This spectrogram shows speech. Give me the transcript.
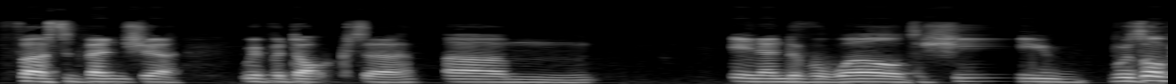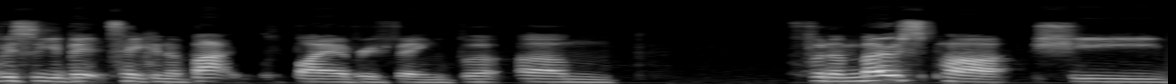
first adventure with the Doctor um, in End of the World, she was obviously a bit taken aback by everything, but um, for the most part, she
